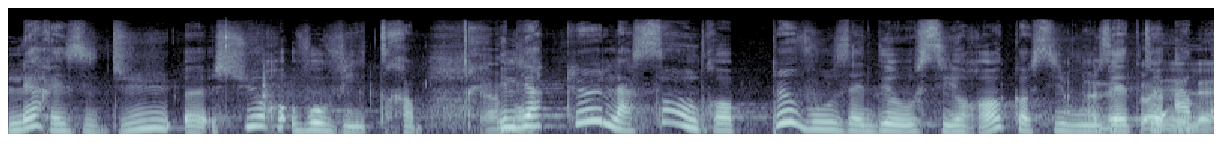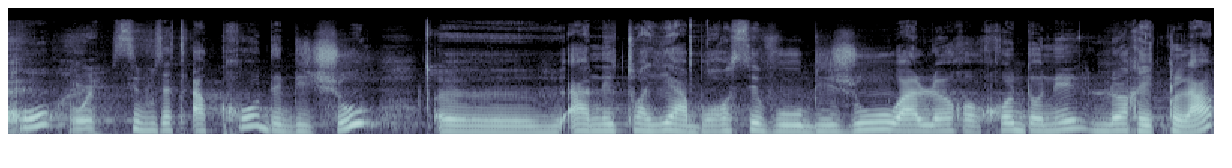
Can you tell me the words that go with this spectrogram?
les résidus euh, sur vos vitres. Ah il n'y a que la cendre peut vous aider aussi, Rock, si vous êtes accro, si vous êtes accro des bijoux. Euh, à nettoyer, à brosser vos bijoux, à leur redonner leur éclat.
